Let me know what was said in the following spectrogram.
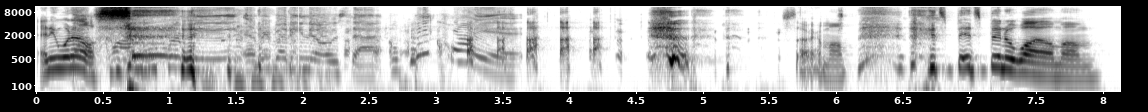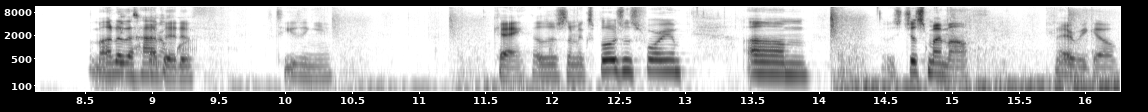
Anyone That's else? for me. Everybody knows that. Oh, be quiet. Sorry, mom. It's it's been a while, mom. I'm out of It's the habit of teasing you. Okay, those are some explosions for you. Um, it was just my mouth. There we go.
